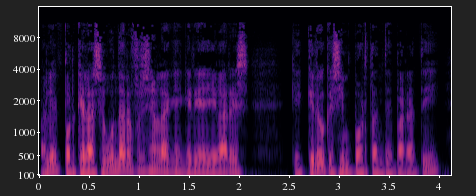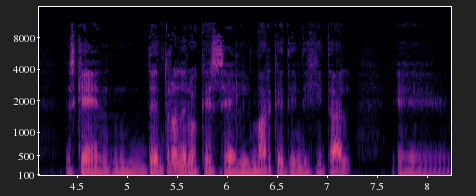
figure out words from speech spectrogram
¿Vale? Porque la segunda reflexión a la que quería llegar es que creo que es importante para ti, es que dentro de lo que es el marketing digital, eh,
